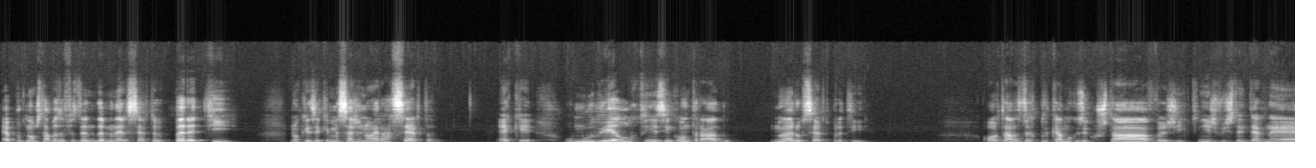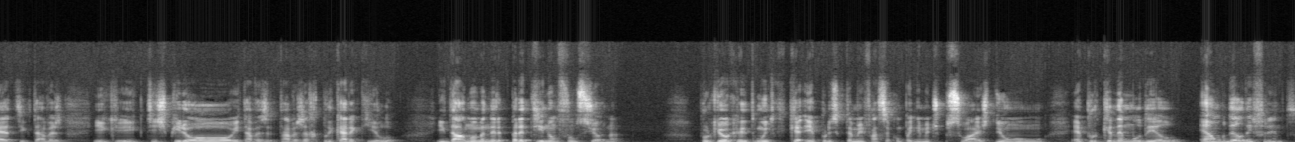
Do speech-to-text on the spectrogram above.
é porque não estavas a fazer da maneira certa para ti. Não quer dizer que a mensagem não era a certa. É que o modelo que tinhas encontrado não era o certo para ti. Ou estavas a replicar uma coisa que gostavas e que tinhas visto na internet e que, estavas, e que, e que te inspirou e estavas, estavas a replicar aquilo e de alguma maneira para ti não funciona. Porque eu acredito muito que é por isso que também faço acompanhamentos pessoais de um a um. É porque cada modelo é um modelo diferente.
